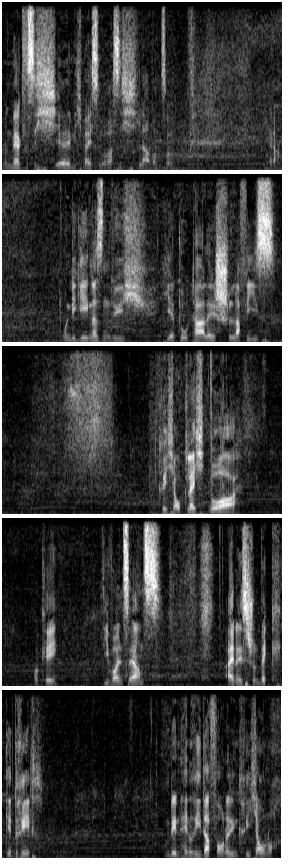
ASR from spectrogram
Man merkt, dass ich äh, nicht weiß, über was ich labern soll. Ja. Und die Gegner sind natürlich hier totale Schlaffis. Kriege ich auch gleich... Boah. Okay. Die wollen es ernst. Einer ist schon weggedreht. Und den Henry da vorne, den kriege ich auch noch.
